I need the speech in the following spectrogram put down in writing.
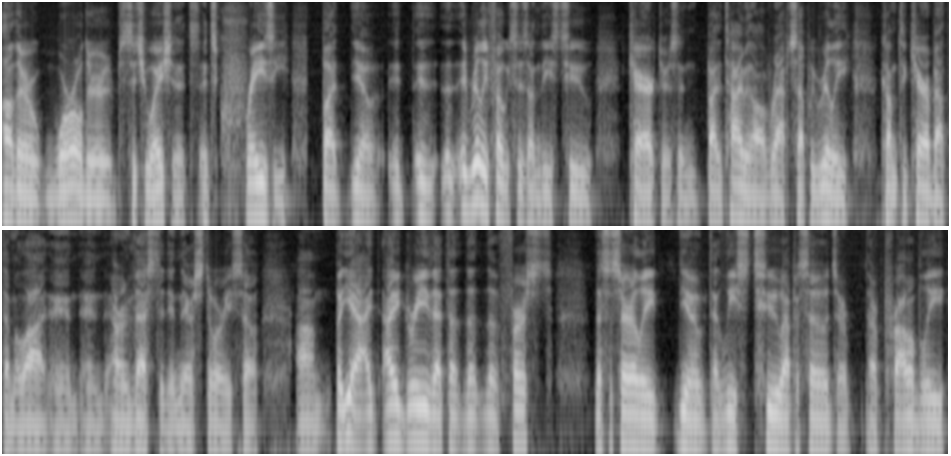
other world or situation it's it's crazy. But you know it, it it really focuses on these two characters and by the time it all wraps up we really come to care about them a lot and and are invested in their story. So um, but yeah I, I agree that the, the the first necessarily you know at least two episodes are are probably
